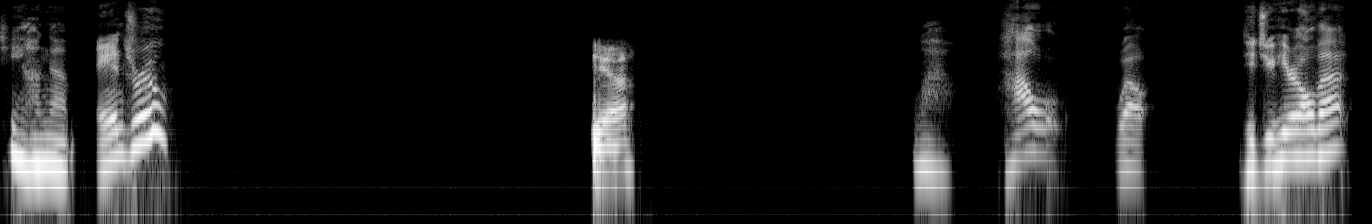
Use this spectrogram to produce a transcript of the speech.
She hung up. Andrew. Yeah. Wow. How? Well, did you hear all that?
